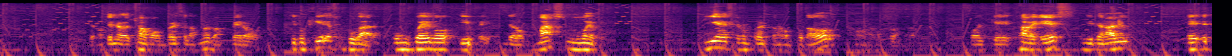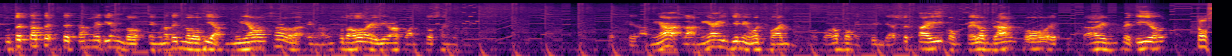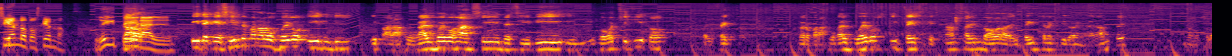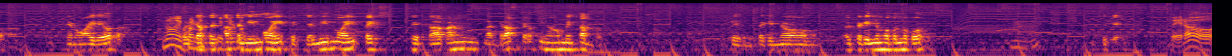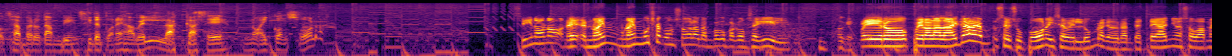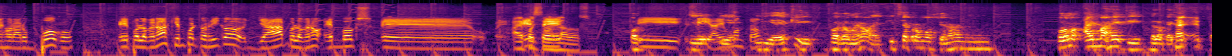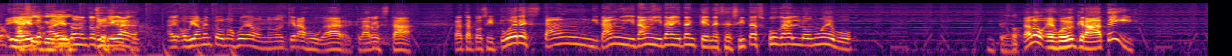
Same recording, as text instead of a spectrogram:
que no tiene los chavos para comprarse las nuevas, pero si tú quieres jugar un juego IP de los más nuevos, tienes que comprarte una computadora o una consola nueva. Porque, ¿sabes? Es literal. Eh, eh, tú te estás, te, te estás metiendo en una tecnología muy avanzada en una computadora que lleva cuántos años? Porque la mía, la mía ahí tiene 8 años, no puedo mentir. Ya eso está ahí con pelos blancos, este, está en un retiro. Tosiendo, tosiendo. Literal. y de que sirve para los juegos indie y para jugar juegos así de CD y, y juegos chiquitos, perfecto. Pero para jugar juegos IPs que están saliendo ahora del 2022 en adelante, no se lo hagan. Es que no hay de otra. No, de Porque forma, hasta, de hasta el mismo Apex, el mismo Apex que está tan, las gráficas las siguen aumentando, que el pequeño, el pequeño motor no corre. Así que Pero, o sea, pero también si te pones a ver la escasez, no hay consola. Sí, no, no, eh, no hay, no hay mucha consola tampoco para conseguir. Pero, pero a la larga se supone y se vislumbra que durante este año eso va a mejorar un poco. Eh, por lo menos aquí en Puerto Rico ya por lo menos Xbox eh, Hay por S todos lados. Por- y sí, hay un montón. Y X, por lo menos X se promocionan. Por lo menos hay más X de lo que hay. O sea, eh, y ahí, es do- que- ahí es donde entonces Sí, llega. sí. obviamente uno juega donde uno quiera jugar, claro está. Hasta, pero si tú eres tan y tan y tan y tan y tan que necesitas jugar lo nuevo, inténtalo. El juego es gratis.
